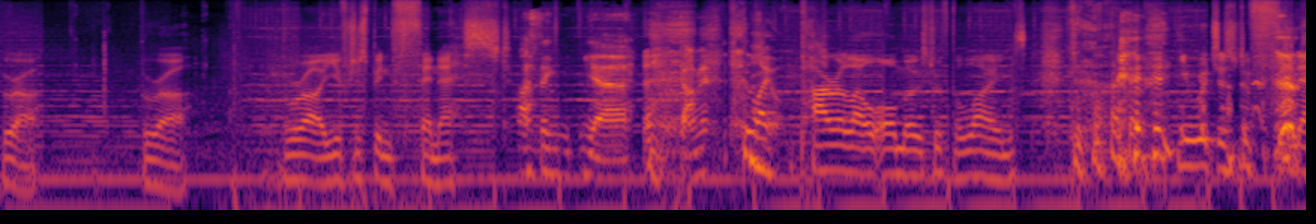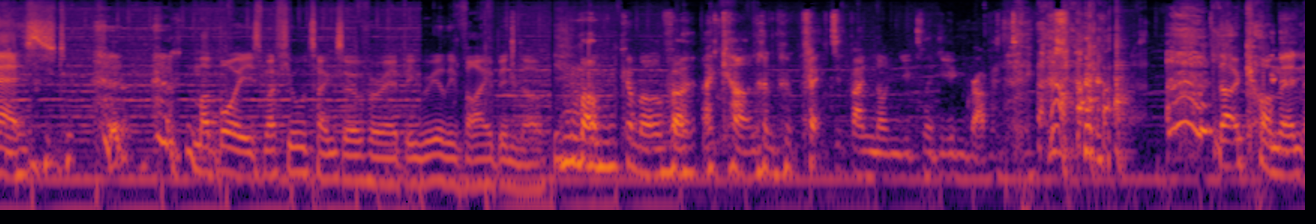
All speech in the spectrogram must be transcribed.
bruh, bruh, bruh. You've just been finessed, I think, yeah. Damn it. like parallel almost with the lines. you were just finessed. my boys, my fuel tank's over here. Be really vibing though. Mum, come over. I can't. I'm affected by non-Euclidean gravity. that comment.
